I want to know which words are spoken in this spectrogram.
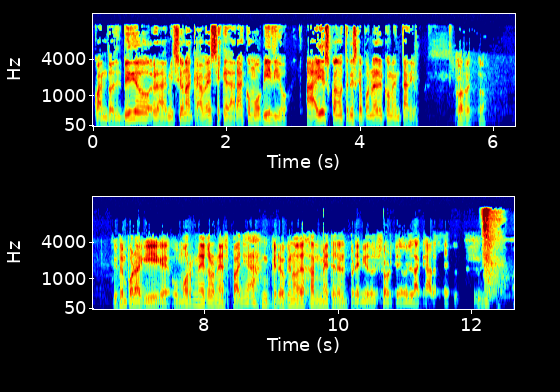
cuando el vídeo, la emisión acabe, se quedará como vídeo. Ahí es cuando tenéis que poner el comentario. Correcto. Dicen por aquí que humor negro en España, creo que no dejan meter el premio del sorteo en la cárcel.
